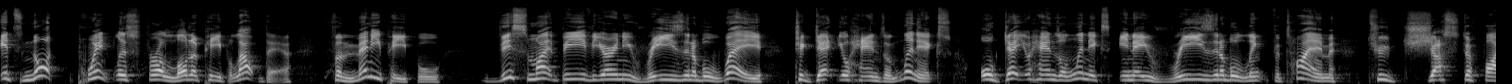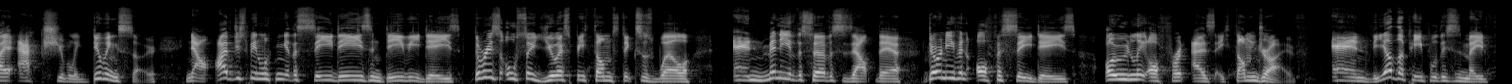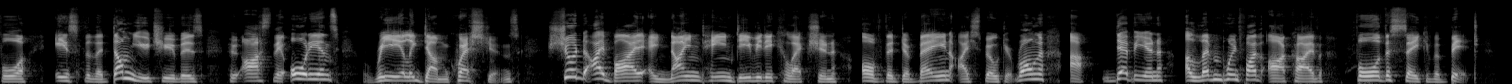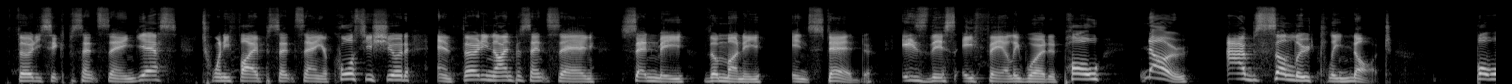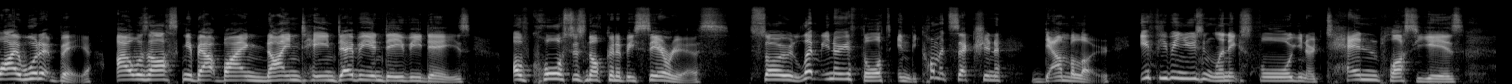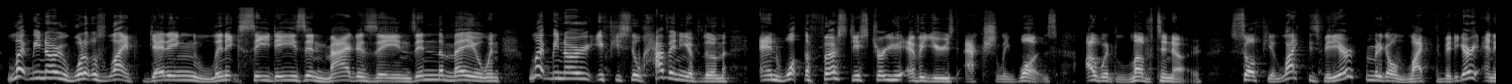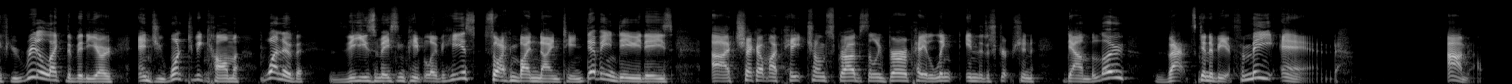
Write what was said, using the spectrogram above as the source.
it's not pointless for a lot of people out there. For many people, this might be the only reasonable way to get your hands on Linux, or get your hands on Linux in a reasonable length of time to justify actually doing so. Now, I've just been looking at the CDs and DVDs. There is also USB thumbsticks as well, and many of the services out there don't even offer CDs, only offer it as a thumb drive. And the other people this is made for is for the dumb YouTubers who ask their audience really dumb questions. Should I buy a 19 DVD collection of the Debian, I spelt it wrong, a Debian 11.5 archive for the sake of a bit. 36% saying yes, 25% saying of course you should, and 39% saying send me the money instead. Is this a fairly worded poll? No, absolutely not. But why would it be? I was asking about buying 19 Debian DVDs. Of course it's not going to be serious. So let me know your thoughts in the comment section down below. If you've been using Linux for, you know, 10 plus years, let me know what it was like getting Linux CDs in magazines, in the mail, and let me know if you still have any of them and what the first distro you ever used actually was. I would love to know. So if you like this video, remember to go and like the video, and if you really like the video and you want to become one of these amazing people over here, so I can buy 19 Debian DVDs, uh, check out my Patreon scrubs, the Pay linked in the description down below. That's going to be it for me, and I'm out.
